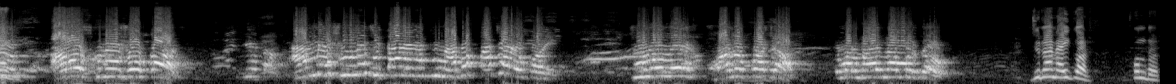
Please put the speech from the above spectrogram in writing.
না আমার স্কুলে সব কাজ। আমরা শুনেছি তারা নাকি মাদক পাচারও করে। কি বললে মানব পাচার। তোমার মায়ের নাম্বার দাও। জুনা নাই কর ফোন ধর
